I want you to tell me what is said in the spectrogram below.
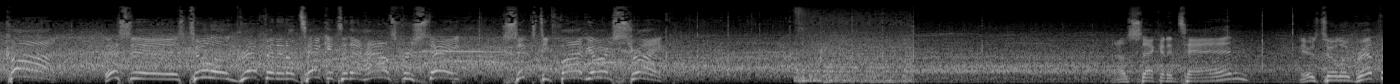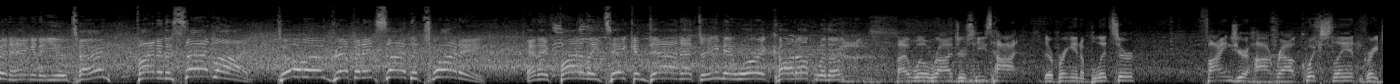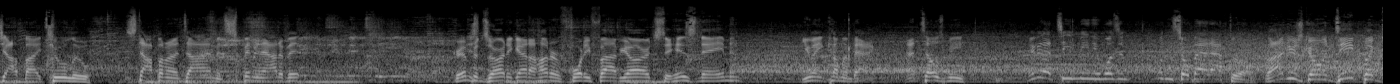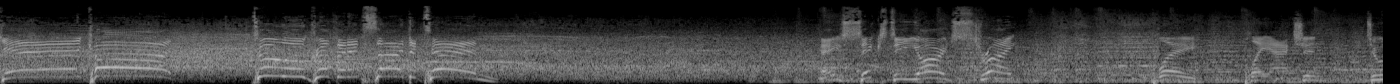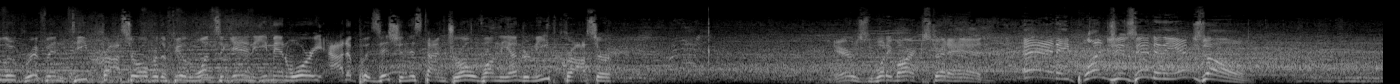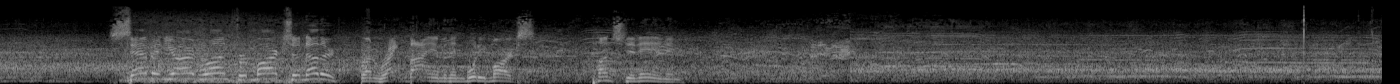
Caught. This is Tulu Griffin, and he'll take it to the house for state. 65-yard strike. Now second and 10. Here's Tulu Griffin hanging a U-turn, finding the sideline. Tulu Griffin inside the 20. And they finally take him down after Emmanwori caught up with him. By Will Rogers, he's hot. They're bringing a blitzer. Finds your hot route, quick slant. Great job by Tulu. Stopping on a dime and spinning out of it. Griffin's already got 145 yards to his name. And you ain't coming back. That tells me maybe that team meeting wasn't, wasn't so bad after all. Rogers going deep again. Caught! Tulu Griffin inside the 10. A 60-yard strike. Play, play action. Tulu Griffin, deep crosser over the field. Once again, Emmanwori out of position. This time drove on the underneath crosser. Here's Woody Marks straight ahead. And he plunges into the end zone. Seven-yard run for Marks. Another run right by him, and then Woody Marks punched it in. And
